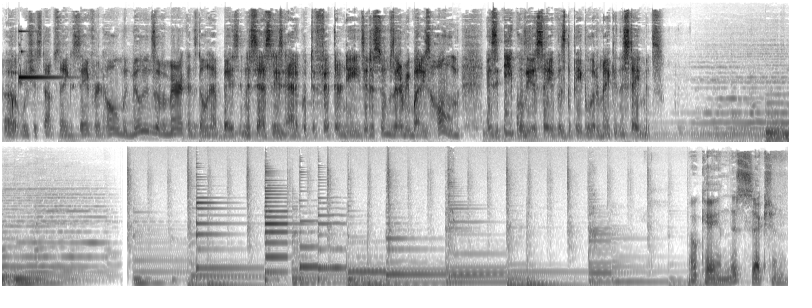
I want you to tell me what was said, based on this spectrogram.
Uh, we should stop saying safer at home when millions of Americans don't have basic necessities adequate to fit their needs. It assumes that everybody's home is equally as safe as the people that are making the statements. Okay, in this section,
